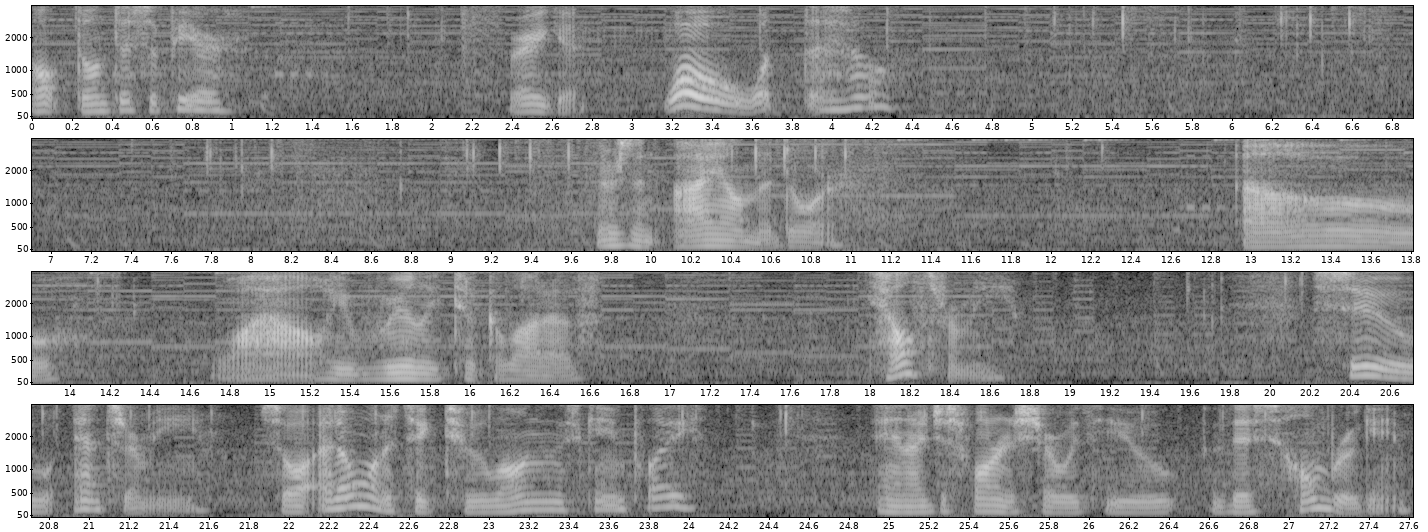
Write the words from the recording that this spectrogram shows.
Oh, don't disappear. Very good. Whoa, what the hell? There's an eye on the door. Oh. Wow, he really took a lot of health from me. Sue, answer me. So I don't want to take too long in this gameplay. And I just wanted to share with you this homebrew game.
